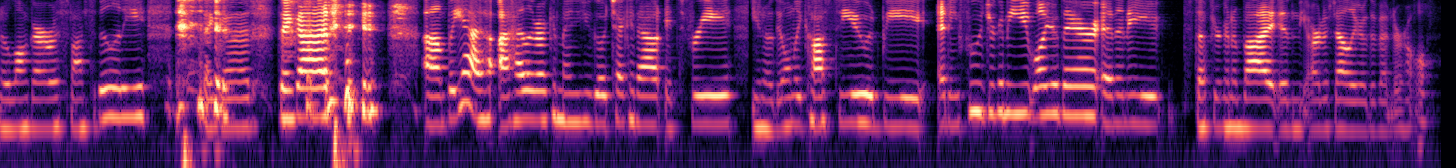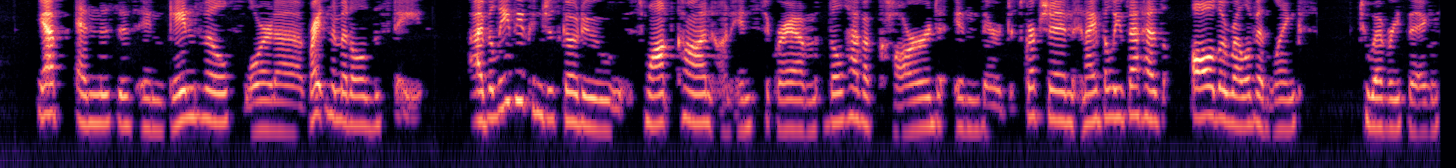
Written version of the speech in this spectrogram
no longer our responsibility. Thank God. Thank God. um, but yeah, I, I highly recommend you go check it out. It's free. You know, the only cost to you would be any food you're going to eat while you're there and any stuff you're going to buy in the artist alley or the vendor hall. Yep, and this is in Gainesville, Florida, right in the middle of the state. I believe you can just go to SwampCon on Instagram. They'll have a card in their description, and I believe that has all the relevant links to everything.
